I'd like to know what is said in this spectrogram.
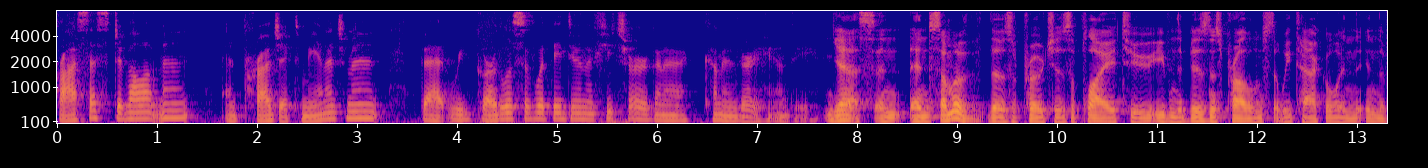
process development and project management that regardless of what they do in the future are going to come in very handy. Yes, and, and some of those approaches apply to even the business problems that we tackle in, in the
